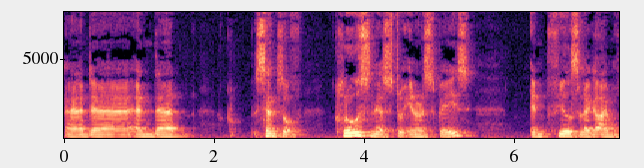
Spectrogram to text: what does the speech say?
and, uh, and that sense of closeness to inner space. It feels like I'm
